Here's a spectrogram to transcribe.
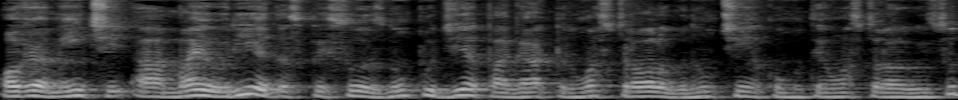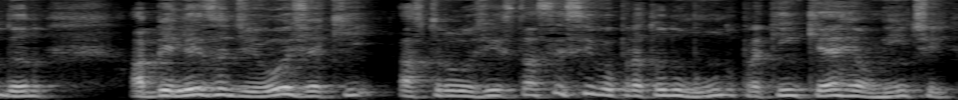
obviamente, a maioria das pessoas não podia pagar por um astrólogo, não tinha como ter um astrólogo estudando. A beleza de hoje é que a astrologia está acessível para todo mundo, para quem quer realmente,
